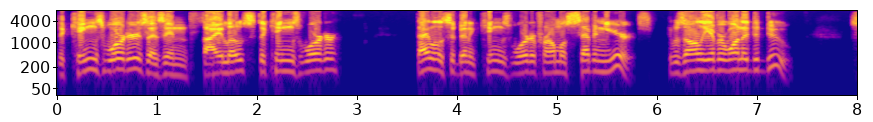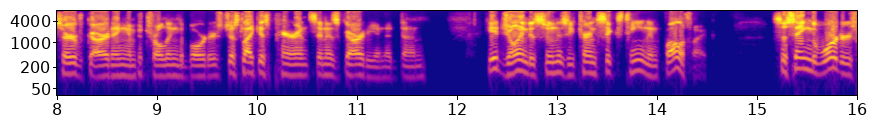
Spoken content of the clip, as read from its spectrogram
The king's warders, as in Thylos, the king's warder? Thylos had been a king's warder for almost seven years. It was all he ever wanted to do serve guarding and patrolling the borders, just like his parents and his guardian had done. He had joined as soon as he turned 16 and qualified. So saying the warders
